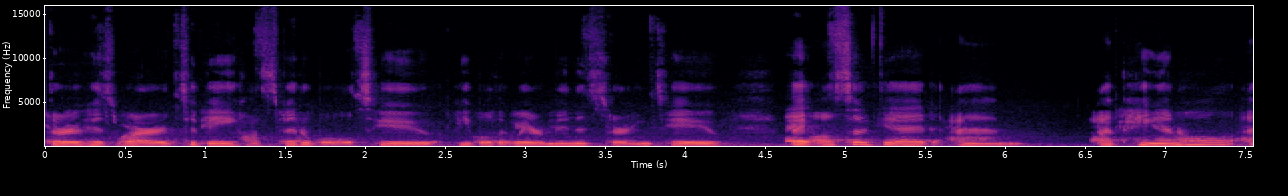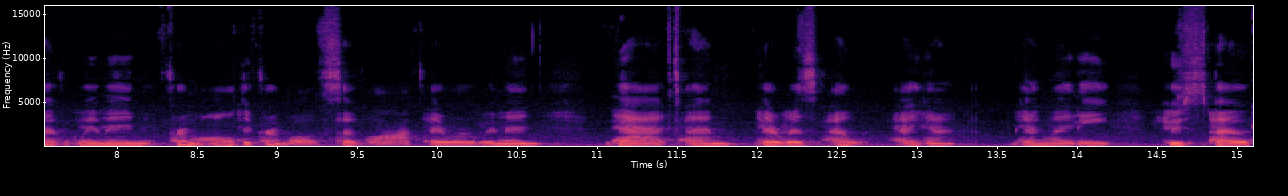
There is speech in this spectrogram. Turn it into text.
through His Word to be hospitable to people that we are ministering to. They also did um, a panel of women from all different walks of life. There were women that um, there was a, a young young lady who spoke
